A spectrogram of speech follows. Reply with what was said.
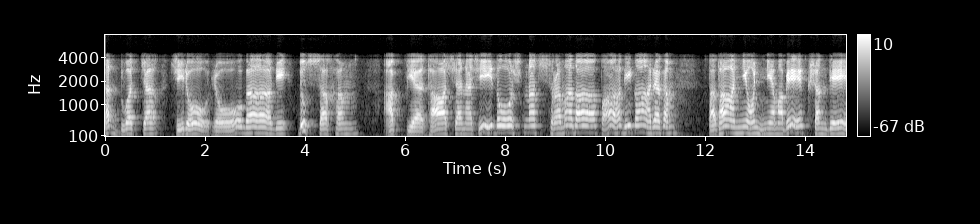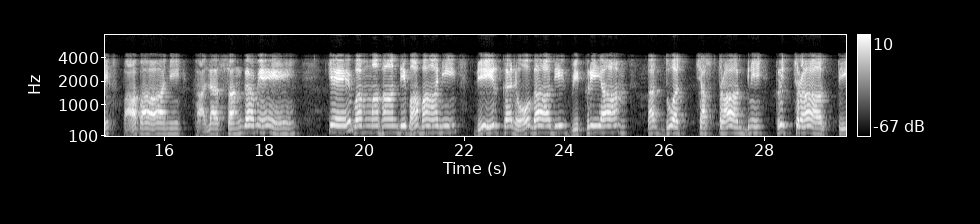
तद्वच्च शिरो रोगादिदुःसहम् अप्यधाशनशीतोष्णश्रमदापाधिकारकं तथान्योन्यमपेक्षन्ते पापानि फलसङ्गमे। एवं महान्तिपापानि दीर्घरोगादिविक्रियां तद्वच्छस्त्राग्निकृच्छ्रार्ति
